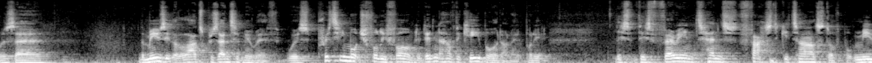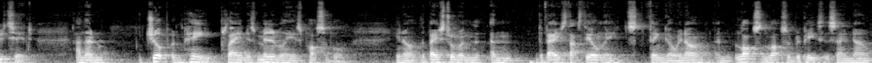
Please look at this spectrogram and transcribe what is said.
was uh, the music that the lads presented me with was pretty much fully formed. It didn't have the keyboard on it, but it this this very intense, fast guitar stuff, but muted, and then Jupp and Pete playing as minimally as possible. You know, the bass drum and, and the bass, that's the only thing going on, and lots and lots of repeats of the same note.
